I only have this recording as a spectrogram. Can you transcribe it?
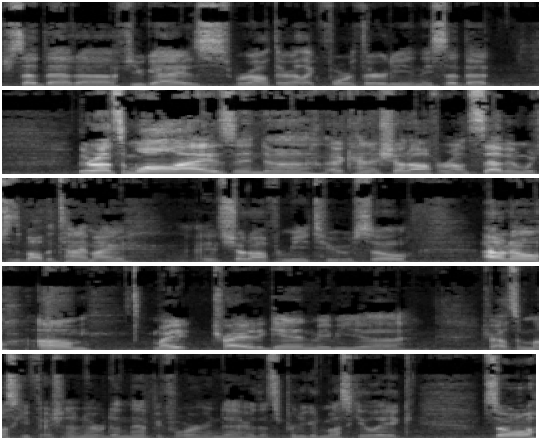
said that uh, a few guys were out there at like 4:30, and they said that they were on some walleyes, and uh, that kind of shut off around seven, which is about the time I it shut off for me too. So I don't know. Um, might try it again. Maybe uh, try out some musky fishing. I've never done that before, and I heard that's a pretty good musky lake. So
